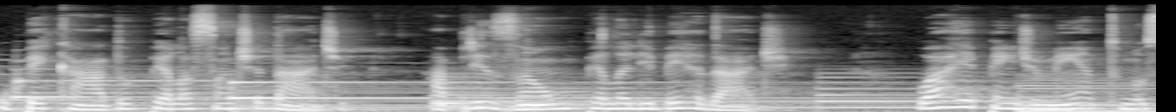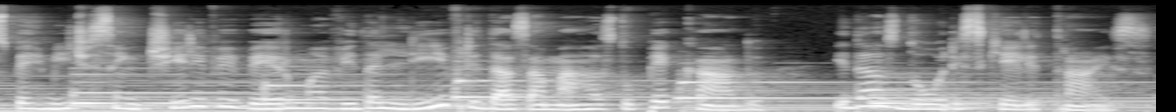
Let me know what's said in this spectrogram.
o pecado pela santidade, a prisão pela liberdade. O arrependimento nos permite sentir e viver uma vida livre das amarras do pecado e das dores que ele traz.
